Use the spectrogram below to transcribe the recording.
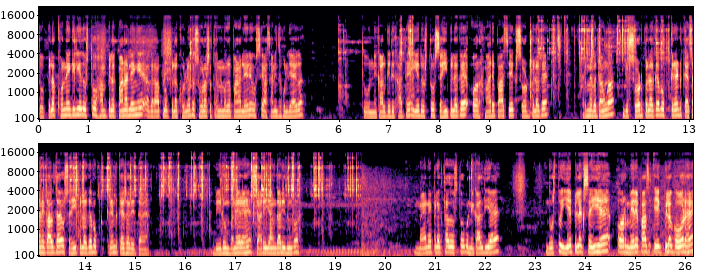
तो प्लग खोलने के लिए दोस्तों, हम प्लग पाना लेंगे। अगर आप लोग प्लग खोल लें तो सोलह सत्रह नंबर का पाना ले लें, उससे आसानी से खुल जाएगा। तो निकाल के दिखाते हैं, ये दोस्तों सही प्लग है और हमारे पास एक शॉर्ट प्लग है। फिर मैं बताऊँगा जो शॉर्ट प्लग है, वो करंट कैसा निकालता है और सही प्लग है, वो करंट कैसा देता है। वीडियो में बने रहें सारी जानकारी दूँगा। मैंने प्लग था दोस्तों, वो निकाल दिया है। दोस्तों, ये प्लग सही है और मेरे पास एक प्लग और है।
